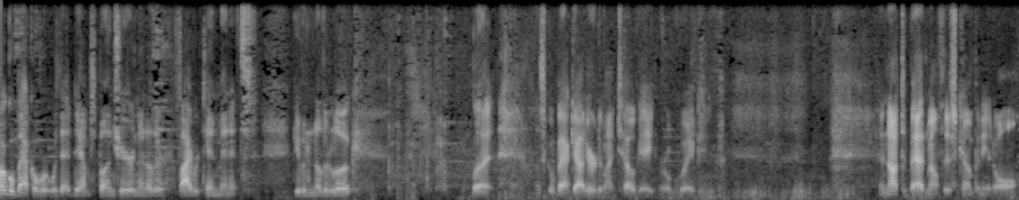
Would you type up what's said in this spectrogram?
I'll go back over it with that damp sponge here in another five or ten minutes. Give it another look. But let's go back out here to my tailgate real quick. And not to badmouth this company at all.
